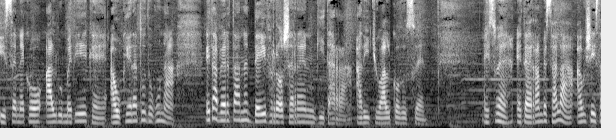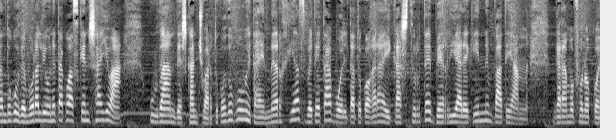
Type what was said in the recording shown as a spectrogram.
izeneko albumetik eh, aukeratu duguna, eta bertan Dave Rosserren gitarra aditu halko duzue. Aizue, eta erran bezala, hause izan dugu denboraldi honetako azken saioa, udan deskantxu hartuko dugu eta energiaz beteta bueltatuko gara ikasturte berriarekin batean, gramofonoko,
